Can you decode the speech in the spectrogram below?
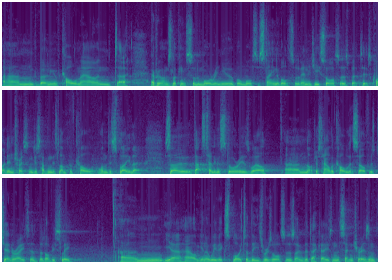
um, the burning of coal now, and uh, everyone's looking to sort of more renewable, more sustainable sort of energy sources. But it's quite interesting just having this lump of coal on display there. So that's telling a story as well, um, not just how the coal itself was generated, but obviously um, yeah, how you know we've exploited these resources over the decades and the centuries, and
